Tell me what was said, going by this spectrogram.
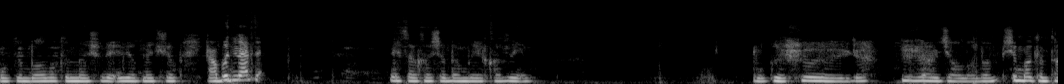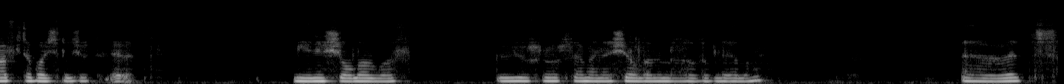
bakın bana bakın ben şuraya ev yapmak istiyorum. Ya bu nerede? Neyse arkadaşlar ben burayı kazıyım. Bakın şöyle güzelce alalım. Şimdi bakın tarif kitabı açılacak. Evet. Yeni eşyalar var. Görüyorsunuz hemen eşyalarımızı hazırlayalım. Evet.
